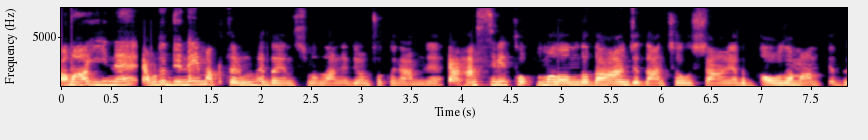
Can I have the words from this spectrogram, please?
Ama yine ya burada deneyim aktarımı ve dayanışma zannediyorum çok önemli. Yani hem sivil toplum alanında daha önceden çalışan ya da o zaman ya da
